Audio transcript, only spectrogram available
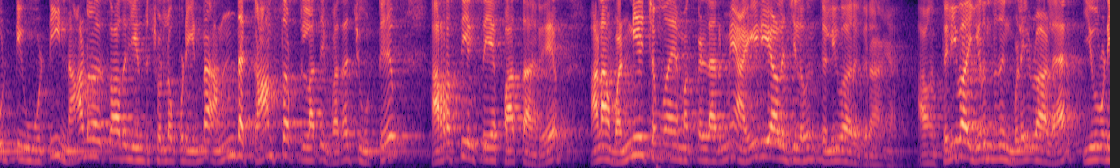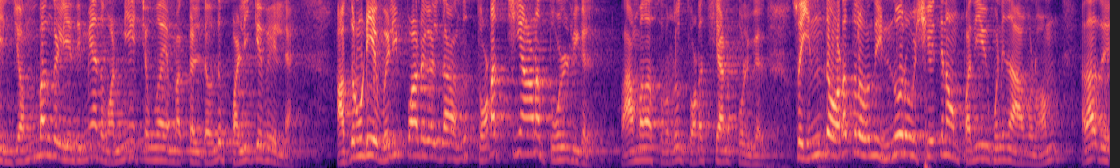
ஊட்டி ஊட்டி நாடக காதல் என்று சொல்லப்படுகின்ற அந்த கான்செப்ட் எல்லாத்தையும் விதைச்சி விட்டு அரசியல் செய்ய பார்த்தாரு. ஆனால் வன்னிய சமுதாய மக்கள் எல்லாருமே ஐடியாலஜியில் வந்து தெளிவாக இருக்கிறாங்க. அவன் தெளிவாக இருந்ததன் விளைவால் இவருடைய ஜம்பங்கள் எதுவுமே அந்த வன்னிய சமுதாய மக்கள்கிட்ட வந்து பழிக்கவே இல்லை. அதனுடைய வெளிப்பாடுகள் தான் வந்து தொடர்ச்சியான தோல்விகள். ராமதாஸ் அவர்கள் தொடர்ச்சியான தோல்விகள். ஸோ இந்த இடத்துல வந்து இன்னொரு விஷயத்தையும் நம்ம பதிவு பண்ணி தான் ஆகணும். அதாவது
